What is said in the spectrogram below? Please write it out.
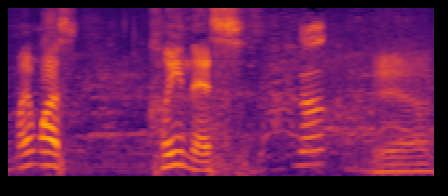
might want to clean this. No, Yeah.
